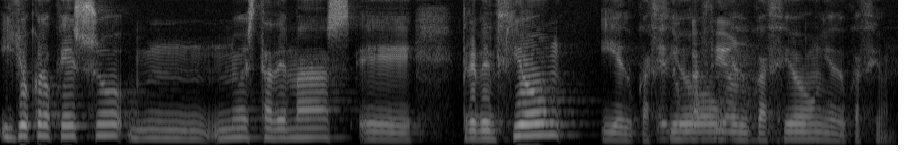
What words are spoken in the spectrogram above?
Y yo creo que eso mmm, no está de más eh, prevención y educación, educación, educación y educación.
